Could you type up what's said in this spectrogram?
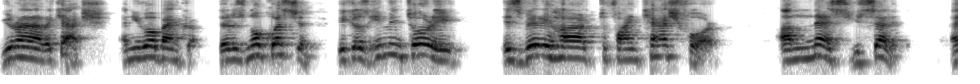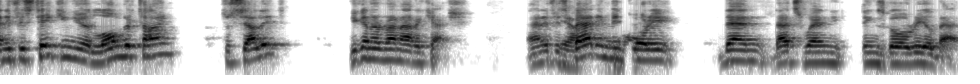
you run out of cash and you go bankrupt. There is no question because inventory is very hard to find cash for unless you sell it. And if it's taking you a longer time to sell it, you're going to run out of cash. And if it's yeah. bad inventory, then that's when things go real bad.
